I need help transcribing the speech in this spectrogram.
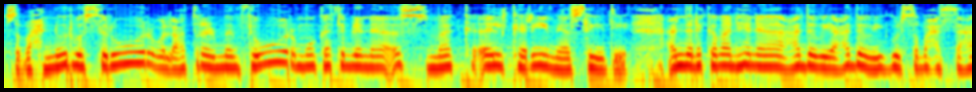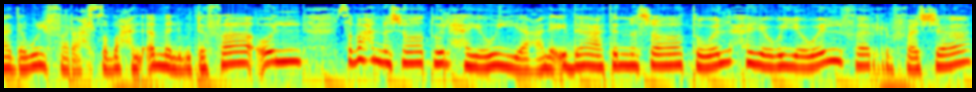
صباح النور والسرور والعطر المنثور مو كاتب لنا اسمك الكريم يا سيدي. عندنا كمان هنا عدوي عدوي يقول صباح السعادة والفرح صباح الأمل وتفاؤل صباح النشاط والحيوية على إذاعة النشاط والحيوية والفرفشة.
